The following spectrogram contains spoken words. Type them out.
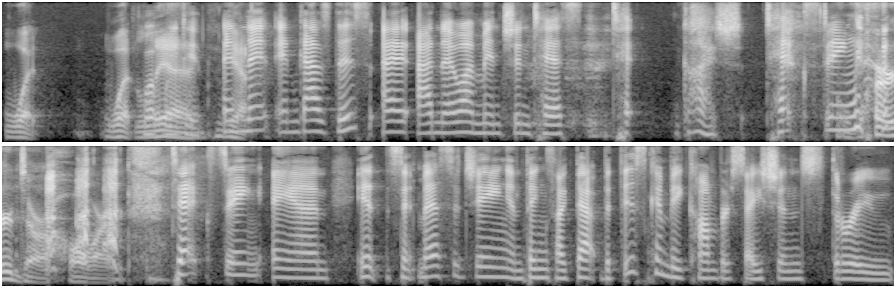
what what, what led. we did and yeah. that, and guys this I, I know I mentioned test te- gosh texting Words are hard. texting and instant messaging and things like that. But this can be conversations through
